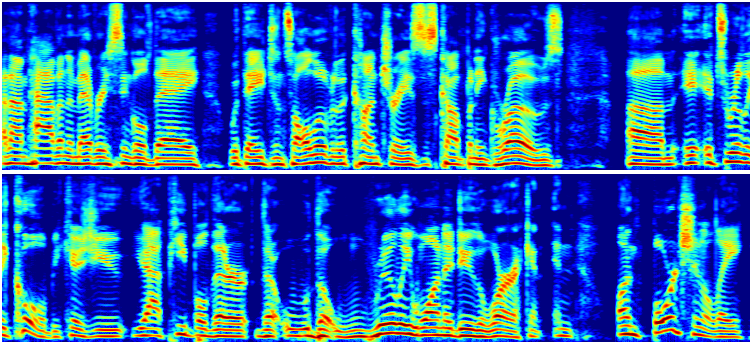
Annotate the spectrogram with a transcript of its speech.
and I'm having them every single day with agents all over the country as this company grows um, it, it's really cool because you you have people that are that, that really want to do the work, and and unfortunately,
